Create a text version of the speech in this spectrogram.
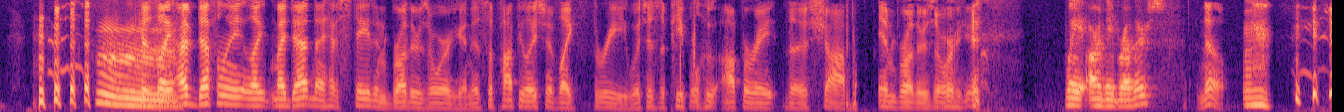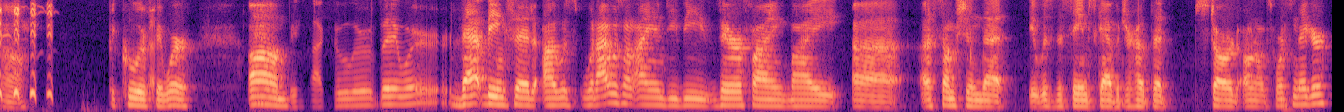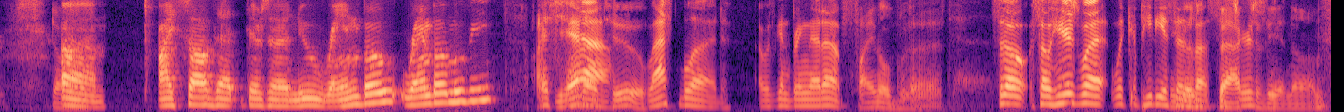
Hmm. Because like I've definitely like my dad and I have stayed in Brothers, Oregon. It's a population of like three, which is the people who operate the shop in Brothers, Oregon. Wait, are they brothers? no, Oh. be cooler if they were. Um. Be a lot cooler if they were. That being said, I was when I was on IMDb verifying my uh, assumption that it was the same scavenger hunt that starred Arnold Schwarzenegger. Star. Um, I saw that there's a new Rambo Rambo movie. I saw Yeah. that too. Last Blood. I was gonna bring that up. Final Blood. So, so here's what Wikipedia He says goes about back Sisters. to Vietnam.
